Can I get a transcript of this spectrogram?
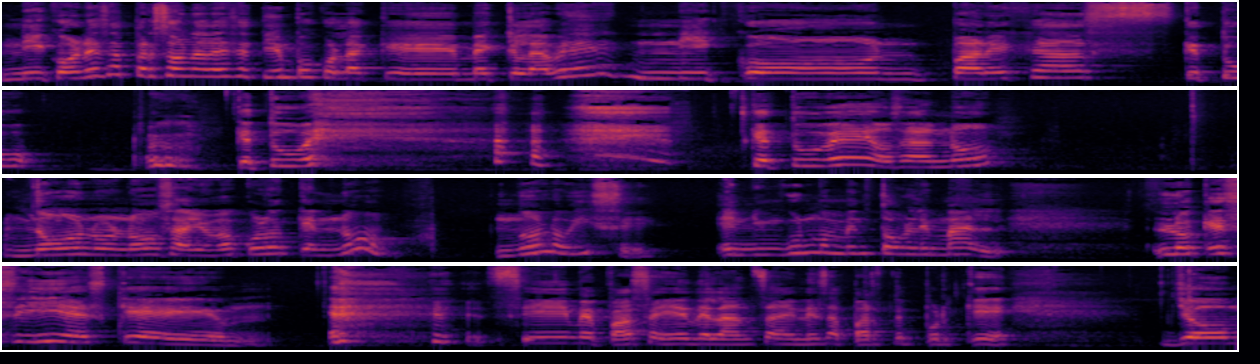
Ni con esa persona de ese tiempo con la que me clavé, ni con parejas que tú que tuve que tuve, o sea, no no, no, no, o sea, yo me acuerdo que no, no lo hice. En ningún momento hablé mal. Lo que sí es que sí me pasé de lanza en esa parte porque yo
